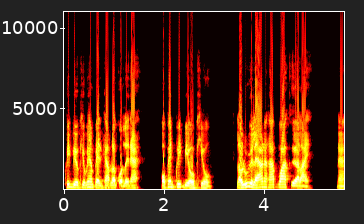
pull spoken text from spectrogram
Quick BOQ ไม่จำเป็นครับ เรากดเลยนะ Open Quick BOQ เรารู้อยู่แล้วนะครับว่าคืออะไรนะ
